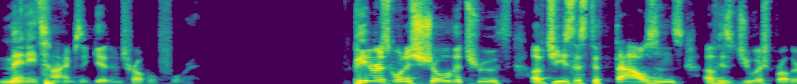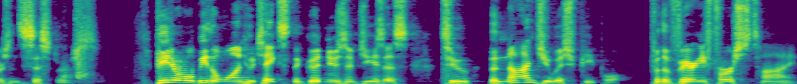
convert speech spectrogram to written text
many times and get in trouble for it. Peter is going to show the truth of Jesus to thousands of his Jewish brothers and sisters. Peter will be the one who takes the good news of Jesus to the non Jewish people for the very first time,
